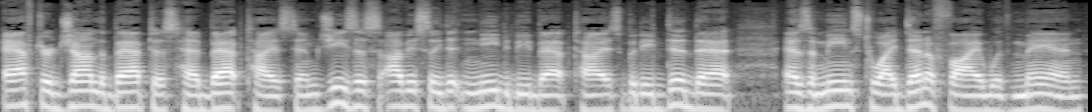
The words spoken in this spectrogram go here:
after John the Baptist had baptized him. Jesus obviously didn't need to be baptized, but he did that as a means to identify with man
